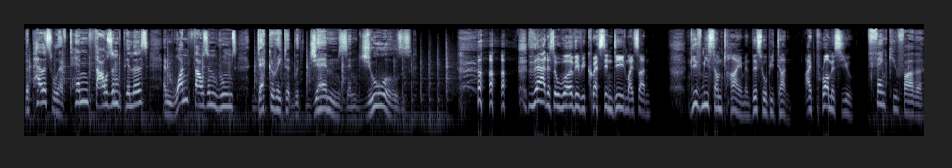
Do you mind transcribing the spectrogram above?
The palace will have 10,000 pillars and 1,000 rooms decorated with gems and jewels. That is a worthy request indeed, my son. Give me some time and this will be done. I promise you. Thank you, father.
